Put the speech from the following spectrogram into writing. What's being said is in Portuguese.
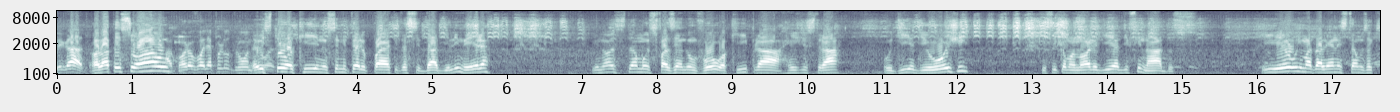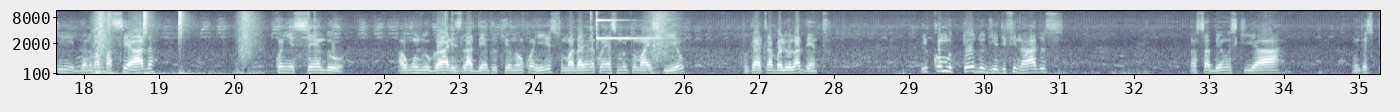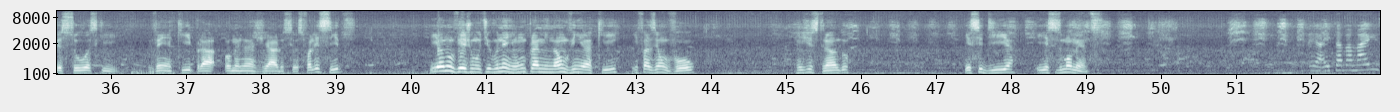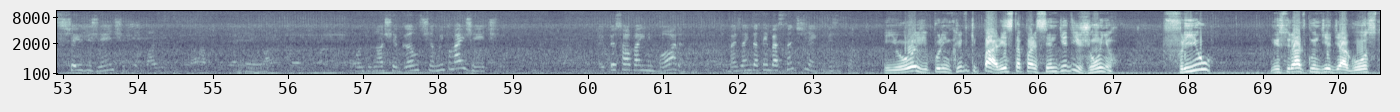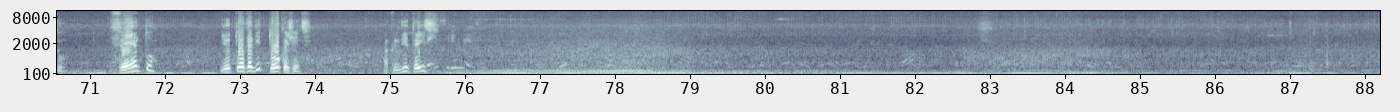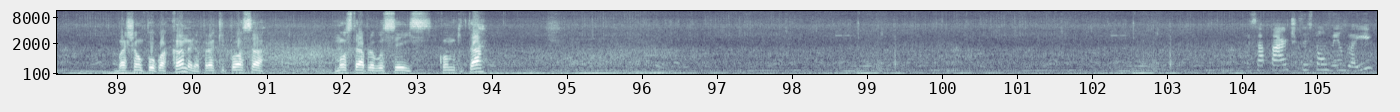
Obrigado. Olá pessoal. Agora eu vou olhar pelo drone. Eu agora. estou aqui no cemitério parque da cidade de Limeira. E nós estamos fazendo um voo aqui para registrar o dia de hoje, que fica Manolha, dia de finados. E eu e Madalena estamos aqui dando uma passeada, conhecendo alguns lugares lá dentro que eu não conheço. Madalena conhece muito mais que eu, porque ela trabalhou lá dentro. E como todo dia de finados, nós sabemos que há muitas pessoas que vêm aqui para homenagear os seus falecidos. E eu não vejo motivo nenhum para mim não vir aqui e fazer um voo registrando esse dia e esses momentos. É, aí tava mais cheio de gente. É, quando nós chegamos tinha muito mais gente. O pessoal vai indo embora, mas ainda tem bastante gente visitando. E hoje, por incrível que pareça, está parecendo dia de junho. Frio, misturado com dia de agosto, vento. E eu tô até de touca, gente. Acredita Bem isso? frio mesmo. Baixar um pouco a câmera para que possa mostrar para vocês como que tá. Essa parte que vocês estão vendo aí,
